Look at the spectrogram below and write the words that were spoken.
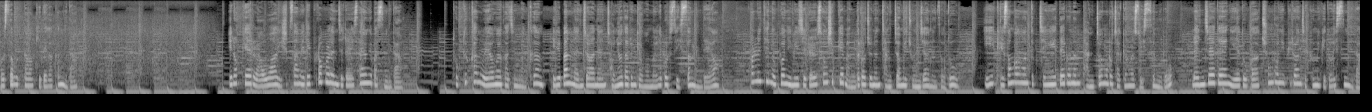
벌써부터 기대가 큽니다. 이렇게 라오와 23mm probe 렌즈를 사용해 봤습니다. 독특한 외형을 가진 만큼 일반 렌즈와는 전혀 다른 경험을 해볼 수 있었는데요. quality 높은 이미지를 손쉽게 만들어주는 장점이 존재하면서도 이 개성 강한 특징이 때로는 단점으로 작용할 수 있으므로 렌즈에 대한 이해도가 충분히 필요한 제품이기도 했습니다.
